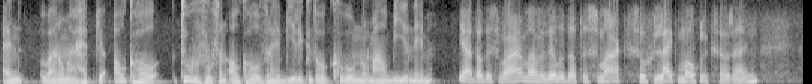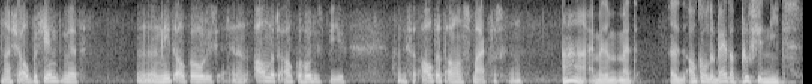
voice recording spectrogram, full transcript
en waarom heb je alcohol toegevoegd aan alcoholvrij bier? Je kunt toch ook gewoon normaal bier nemen? Ja, dat is waar, maar we wilden dat de smaak zo gelijk mogelijk zou zijn. En als je al begint met een, niet-alcoholisch en een ander alcoholisch bier, dan is er altijd al een smaakverschil. Ah, en met, een- met eh, alcohol erbij, dat proef je niet.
